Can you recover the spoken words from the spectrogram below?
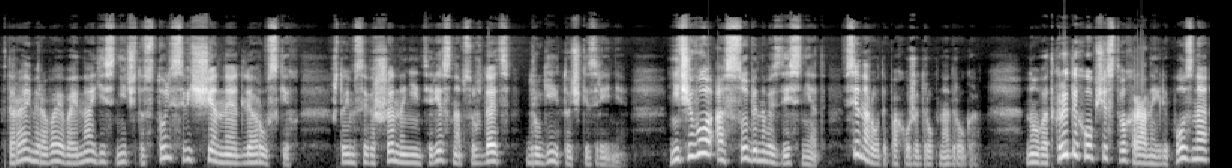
Вторая мировая война есть нечто столь священное для русских, что им совершенно неинтересно обсуждать другие точки зрения. Ничего особенного здесь нет, все народы похожи друг на друга. Но в открытых обществах рано или поздно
